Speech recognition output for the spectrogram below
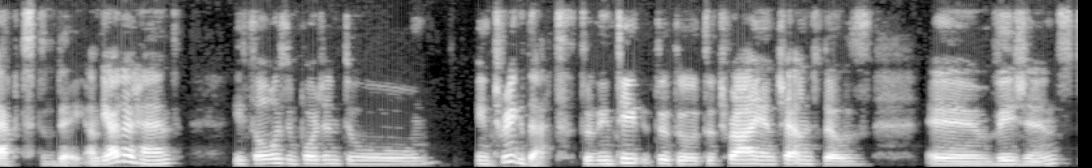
acts today. On the other hand, it's always important to intrigue that to to to to try and challenge those uh, visions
